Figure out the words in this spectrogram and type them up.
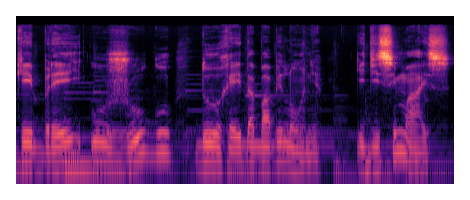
Quebrei o jugo do rei da Babilônia. E disse mais:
